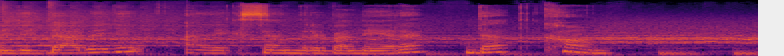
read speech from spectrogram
www.alexandrebanera.com.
